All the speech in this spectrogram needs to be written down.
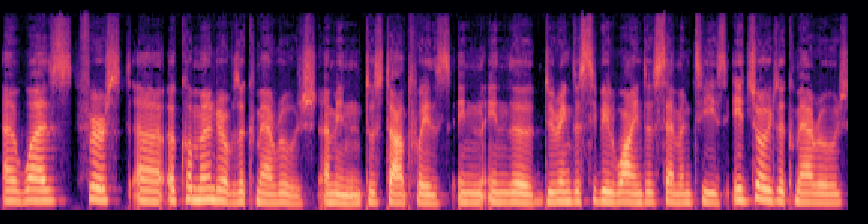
uh, was first uh, a commander of the Khmer Rouge. I mean, to start with, in, in the during the civil war in the 70s, he joined the Khmer Rouge.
